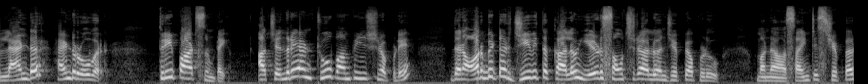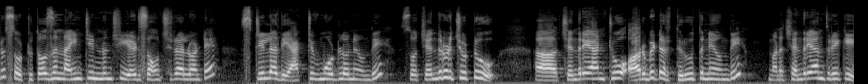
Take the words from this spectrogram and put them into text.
lander and rover three parts ఉంటాయి. ఆ చంద్రయాన్ టూ పంపించినప్పుడే దాని ఆర్బిటర్ జీవిత కాలం ఏడు సంవత్సరాలు అని చెప్పి అప్పుడు మన సైంటిస్ట్ చెప్పారు. సో టూ థౌజండ్ నైన్టీన్ నుంచి ఏడు సంవత్సరాలు అంటే స్టిల్ అది యాక్టివ్ మోడ్లోనే ఉంది. సో చంద్రుడి చుట్టూ చంద్రయాన్ టూ ఆర్బిటర్ తిరుగుతూనే ఉంది. మన చంద్రయాన్ త్రీకి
